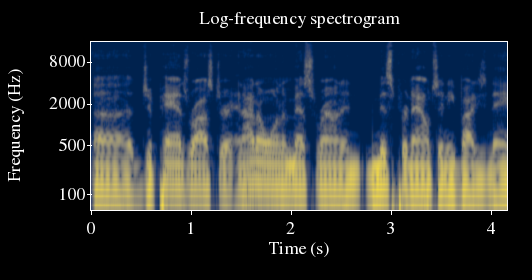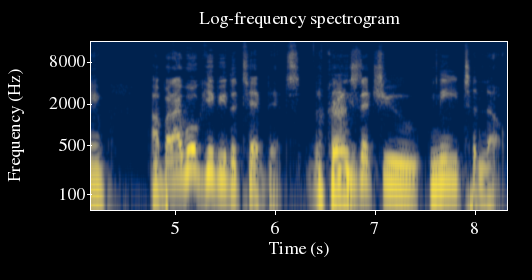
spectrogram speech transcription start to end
uh, Japan's roster, and I don't want to mess around and mispronounce anybody's name, uh, but I will give you the tidbits, the Okay. things that you need to know.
